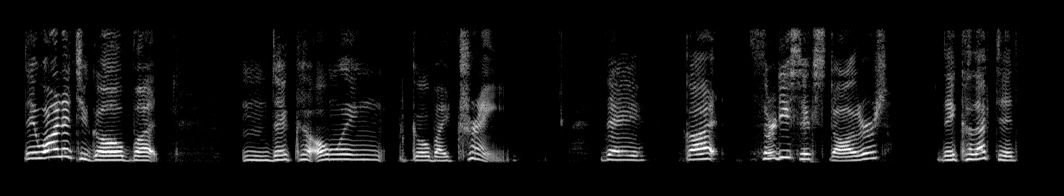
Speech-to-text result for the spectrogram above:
They wanted to go, but um, they could only go by train. They got thirty-six dollars. They collected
